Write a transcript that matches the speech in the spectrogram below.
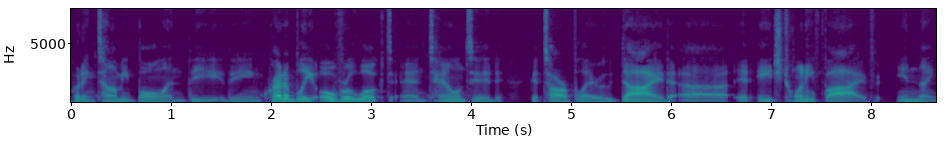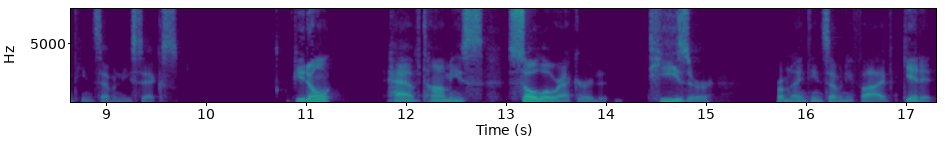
putting Tommy Bolin, the, the incredibly overlooked and talented – guitar player who died uh, at age 25 in 1976. If you don't have Tommy's solo record, Teaser, from 1975, get it.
